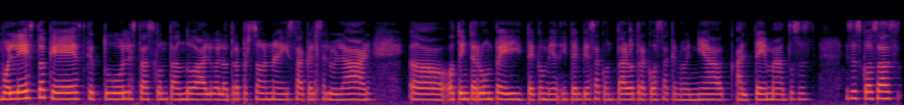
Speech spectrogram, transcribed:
molesto que es que tú le estás contando algo a la otra persona y saca el celular uh, o te interrumpe y te, y te empieza a contar otra cosa que no venía al tema. Entonces, esas cosas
